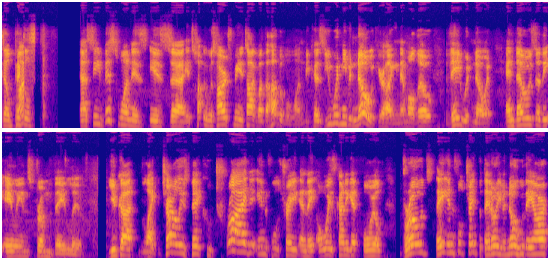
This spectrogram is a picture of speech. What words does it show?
Dill Pickles. Now, see, this one is is uh, it's it was hard for me to talk about the huggable one because you wouldn't even know if you're hugging them, although they would know it. And those are the aliens from They Live. You've got like Charlie's pick who try to infiltrate, and they always kind of get foiled. Broads, they infiltrate, but they don't even know who they are.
